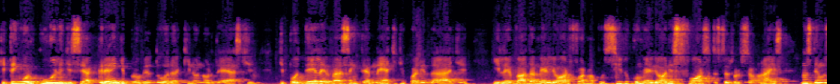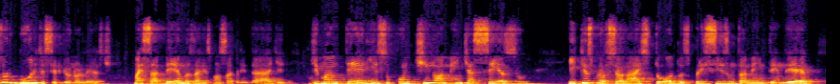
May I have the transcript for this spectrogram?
que tem orgulho de ser a grande provedora aqui no Nordeste, de poder levar essa internet de qualidade e levar da melhor forma possível, com o melhor esforço dos seus profissionais, nós temos orgulho de servir o Nordeste mas sabemos a responsabilidade de manter isso continuamente aceso e que os profissionais todos precisam também entender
